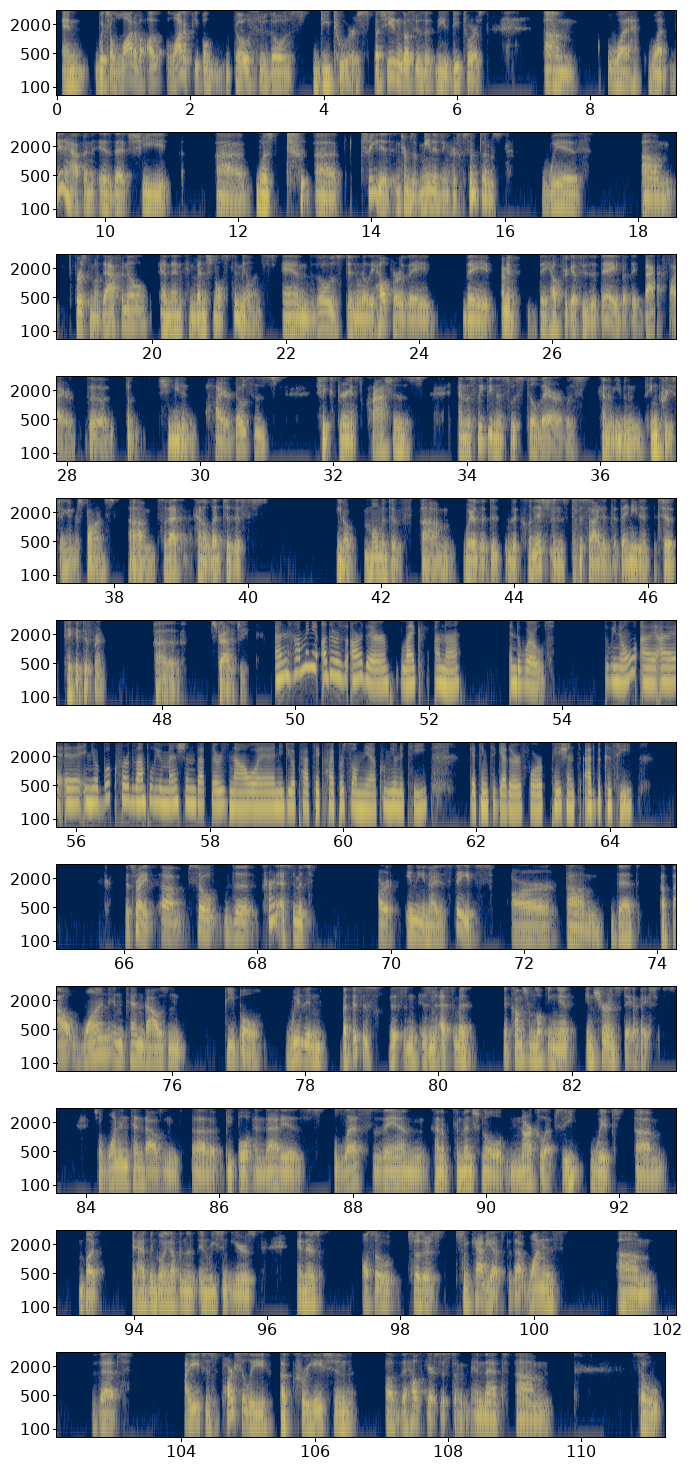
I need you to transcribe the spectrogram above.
and which a lot of a lot of people go through those detours, but she didn't go through the, these detours. Um, what what did happen is that she uh, was tr- uh, treated in terms of managing her symptoms with um, first modafinil and then conventional stimulants, and those didn't really help her. They they I mean they helped her get through the day, but they backfired. The the she needed higher doses. She experienced crashes, and the sleepiness was still there. It was kind of even increasing in response. Um, so that kind of led to this, you know, moment of um, where the the clinicians decided that they needed to take a different uh, strategy. And how many others are there like Anna in the world? Do we know? I, I uh, in your book, for example, you mentioned that there is now an idiopathic hypersomnia community getting together for patient advocacy. That's right. Um, so the current estimates are in the United States are um, that about one in ten thousand people within, but this is this is an, is an estimate that comes from looking at insurance databases. So one in ten thousand uh, people, and that is less than kind of conventional narcolepsy, which um, but it has been going up in the, in recent years, and there's also so there's some caveats to that. One is um, that IH is partially a creation of the healthcare system, and that um, so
